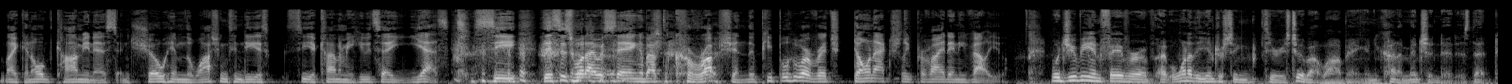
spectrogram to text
like an old communist and show him the Washington D.C. economy, he would say, "Yes, see, this is what I was saying about the corruption. The people who are rich don't actually provide any value." Would you be in favor of uh, one of the interesting theories too about lobbying, and you kind of mentioned it, is that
